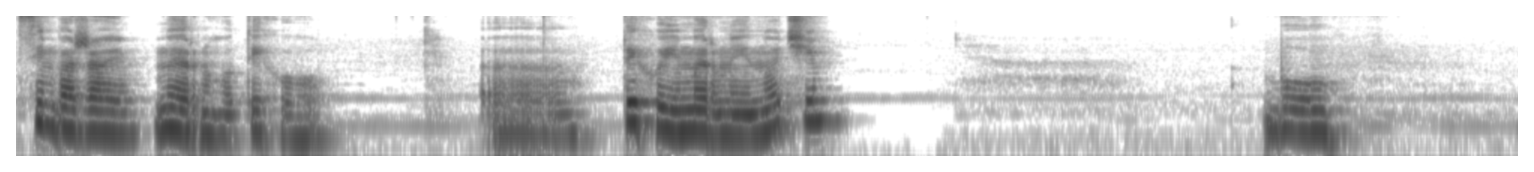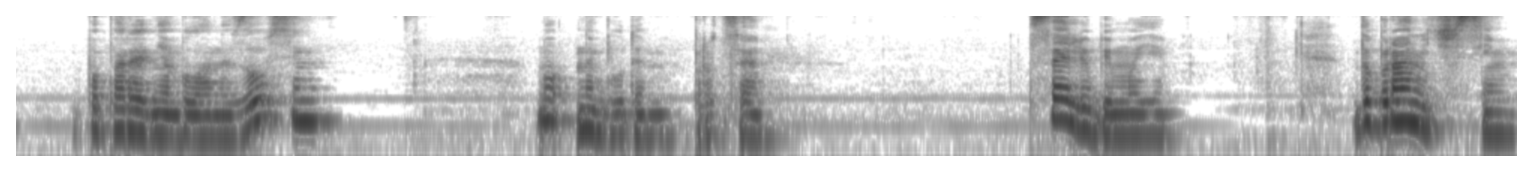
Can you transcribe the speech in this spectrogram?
Всім бажаю мирного, тихого, е, тихої, мирної ночі. Бо попередня була не зовсім. Ну, не будемо про це. Все, любі мої. Добраніч всім.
